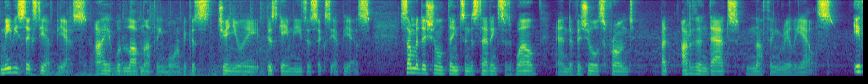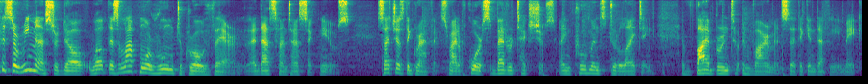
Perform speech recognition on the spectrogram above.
Maybe 60 FPS. I would love nothing more because genuinely this game needs a 60 FPS. Some additional things in the settings as well and the visuals front, but other than that, nothing really else. If it's a remaster though, well, there's a lot more room to grow there, and that's fantastic news such as the graphics, right? Of course, better textures, improvements to the lighting, vibrant environments that they can definitely make,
